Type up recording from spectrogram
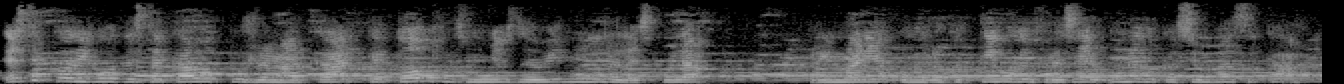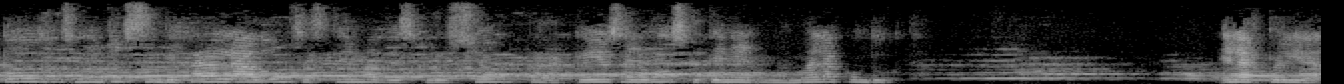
Este código destacaba por remarcar que todos los niños debían ir a la escuela primaria con el objetivo de ofrecer una educación básica a todos los niños sin dejar al lado un sistema de exclusión para aquellos alumnos que tenían una mala conducta. En la actualidad,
